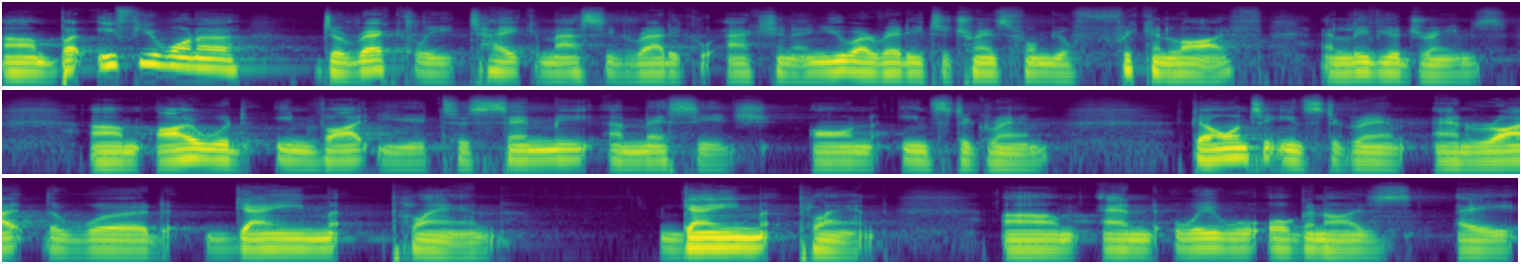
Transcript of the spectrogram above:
Um, but if you want to directly take massive radical action and you are ready to transform your freaking life and live your dreams, um, I would invite you to send me a message on Instagram. Go onto Instagram and write the word game plan. Game plan. Um, and we will organize a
